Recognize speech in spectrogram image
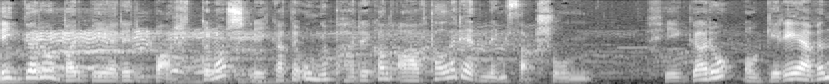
Figaro barberer Bartolo slik at det unge paret kan avtale redningsaksjonen. Figaro og greven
